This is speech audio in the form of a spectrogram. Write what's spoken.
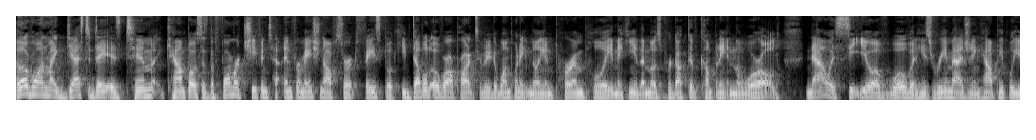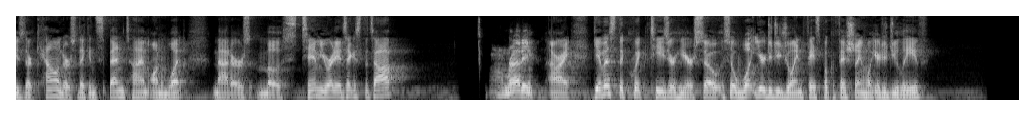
Hello, everyone. My guest today is Tim Campos. As the former chief information officer at Facebook, he doubled overall productivity to 1.8 million per employee, making it the most productive company in the world. Now, as CEO of Woven, he's reimagining how people use their calendar so they can spend time on what matters most. Tim, you ready to take us to the top? I'm ready. All right. Give us the quick teaser here. So, so what year did you join Facebook officially, and what year did you leave?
